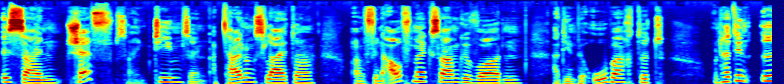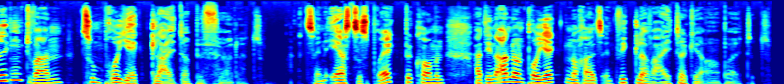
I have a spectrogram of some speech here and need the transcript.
ist sein Chef, sein Team, sein Abteilungsleiter auf ihn aufmerksam geworden, hat ihn beobachtet und hat ihn irgendwann zum Projektleiter befördert. Hat sein erstes Projekt bekommen, hat in anderen Projekten noch als Entwickler weitergearbeitet.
